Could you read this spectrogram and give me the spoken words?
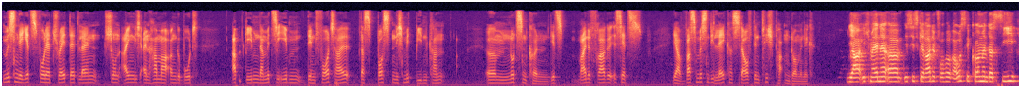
müssen ja jetzt vor der Trade Deadline schon eigentlich ein Hammerangebot abgeben, damit sie eben den Vorteil, dass Boston nicht mitbieten kann, ähm, nutzen können. Jetzt meine Frage ist jetzt, ja, was müssen die Lakers da auf den Tisch packen, Dominik? Ja, ich meine, äh, es ist gerade vorher rausgekommen, dass sie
